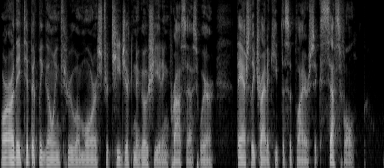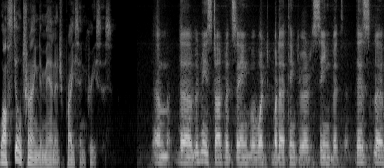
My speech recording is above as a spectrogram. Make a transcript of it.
Or are they typically going through a more strategic negotiating process where they actually try to keep the supplier successful while still trying to manage price increases? Um, the, let me start with saying what, what I think we're seeing. But there's uh,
